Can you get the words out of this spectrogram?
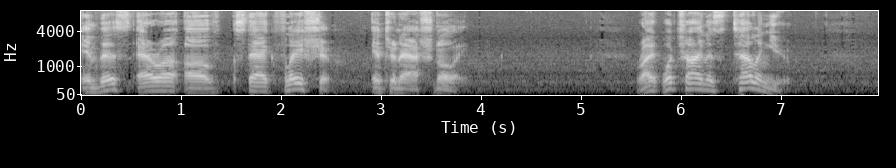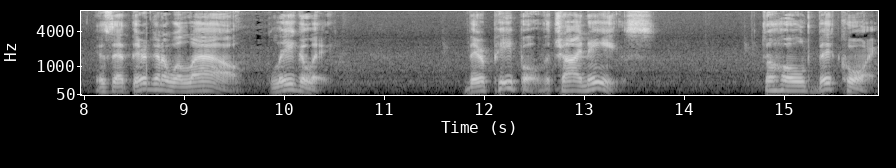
in this era of stagflation internationally. Right? What China's telling you is that they're going to allow legally their people, the Chinese, to hold Bitcoin.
